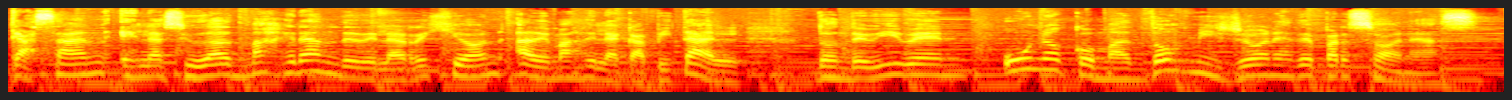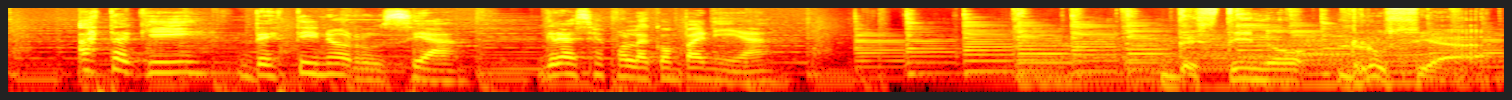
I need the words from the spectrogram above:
Kazán es la ciudad más grande de la región, además de la capital, donde viven 1,2 millones de personas. Hasta aquí, Destino Rusia. Gracias por la compañía. Destino Rusia.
